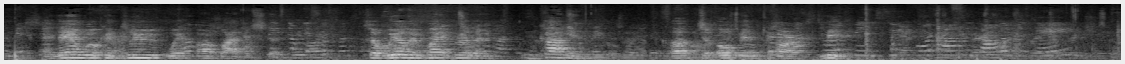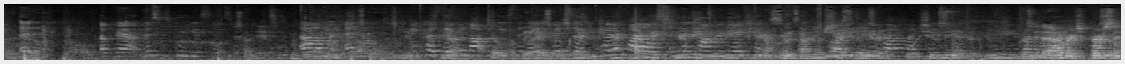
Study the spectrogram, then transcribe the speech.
Commission. And then we'll conclude with our Bible study. So we'll invite Brother Coggin up to open our meeting. Being sued four thousand dollars a day. Okay, this is from the solicitor. Um, and because they would not release the database of pedophiles in the congregation. To the average person,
